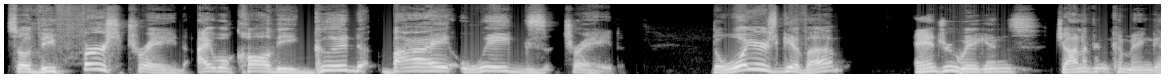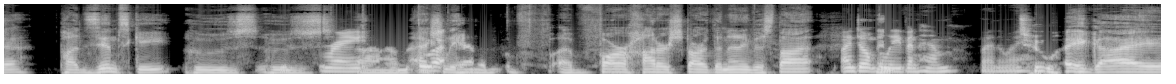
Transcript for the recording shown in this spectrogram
So the first trade I will call the goodbye Wigs trade. The Warriors give up Andrew Wiggins, Jonathan Kuminga, Podziemski, who's who's Right. um, actually had a, a far hotter start than any of us thought I don't And- believe in him, by the way. two way guy.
